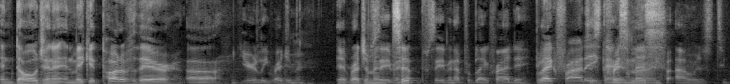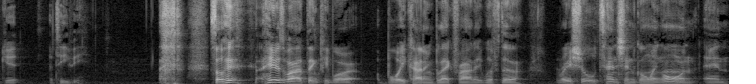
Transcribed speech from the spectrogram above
indulge in it and make it part of their uh, Yearly regimen. yeah, regimen Saving to up, saving up for Black Friday. Black Friday, Christmas. line for hours to get a TV. So he- here's why I think people are boycotting Black Friday with the racial tension going on and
